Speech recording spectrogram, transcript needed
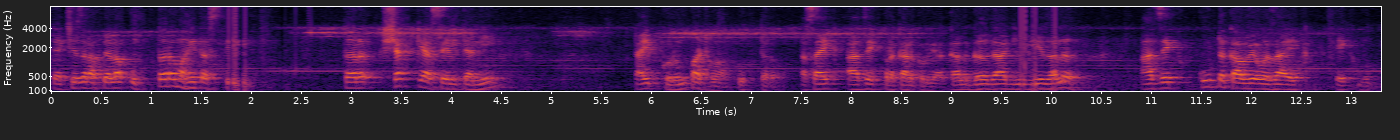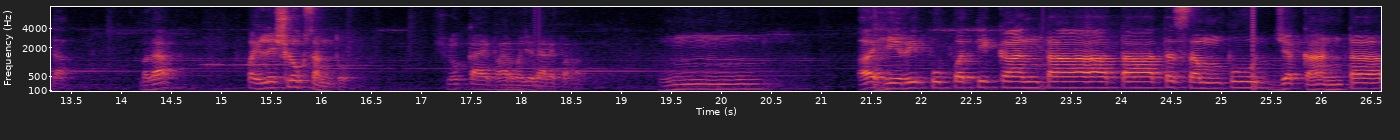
त्याची जर आपल्याला उत्तरं माहीत असतील तर शक्य असेल त्यांनी टाईप करून पाठवा उत्तर. असा एक आज एक प्रकार करूया. काल ग गा गी गी झालं. आज एक कूटकाव्य वजा एक एक मुद्दा. बघा पहिले श्लोक सांगतो. श्लोक काय? फार मजेदार आहे पहा. अहिरिपुपती कांता तात संपूज्य कांता।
